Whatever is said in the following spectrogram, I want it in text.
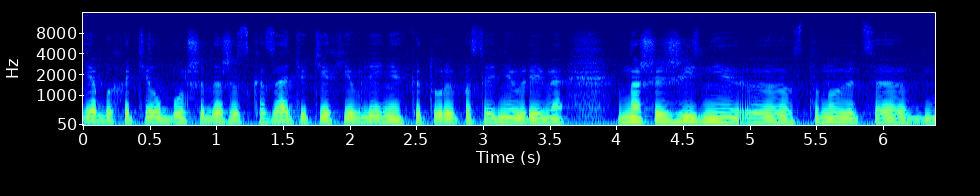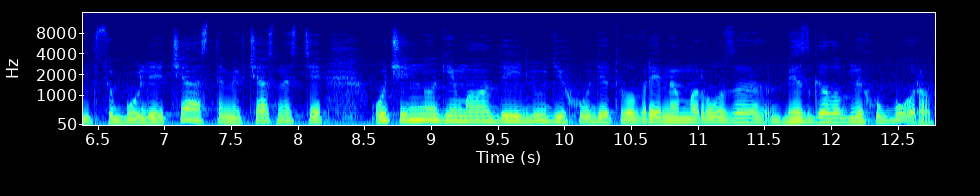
я бы хотел больше даже сказать о тех явлениях, которые в последнее время в нашей жизни э, становятся все более частыми. В частности, очень многие молодые люди ходят во время мороза без головных уборов.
